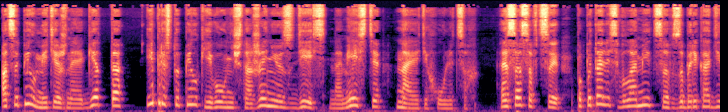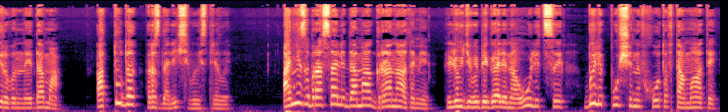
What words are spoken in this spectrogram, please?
оцепил мятежное гетто и приступил к его уничтожению здесь, на месте, на этих улицах. Эсэсовцы попытались вломиться в забаррикадированные дома. Оттуда раздались выстрелы. Они забросали дома гранатами, люди выбегали на улицы, были пущены в ход автоматы,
